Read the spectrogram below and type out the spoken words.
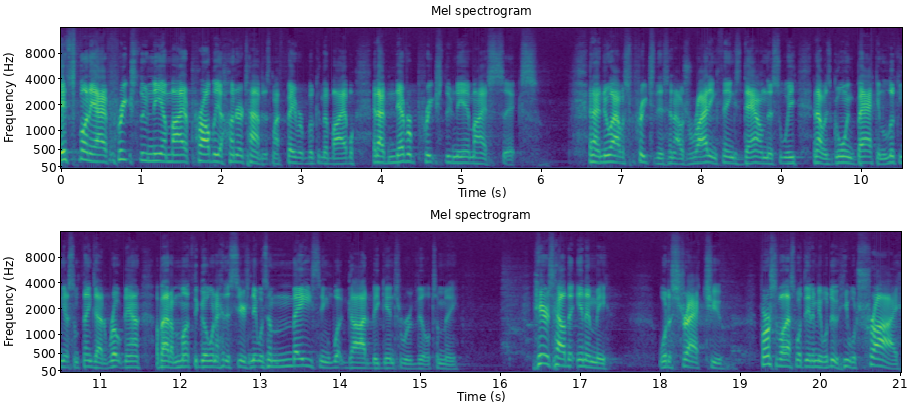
It's funny, I've preached through Nehemiah probably a hundred times. It's my favorite book in the Bible, and I've never preached through Nehemiah 6. And I knew I was preaching this, and I was writing things down this week, and I was going back and looking at some things I'd wrote down about a month ago when I had the series, and it was amazing what God began to reveal to me. Here's how the enemy will distract you. First of all, that's what the enemy will do. He will try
